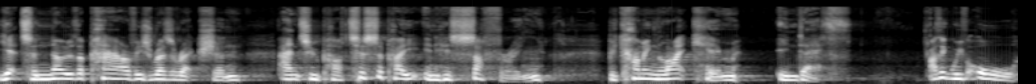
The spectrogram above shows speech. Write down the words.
yet to know the power of his resurrection and to participate in his suffering, becoming like him in death. I think we've all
